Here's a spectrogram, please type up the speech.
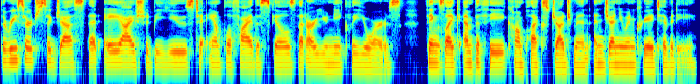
The research suggests that AI should be used to amplify the skills that are uniquely yours, things like empathy, complex judgment, and genuine creativity.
